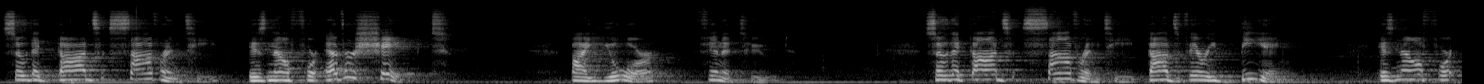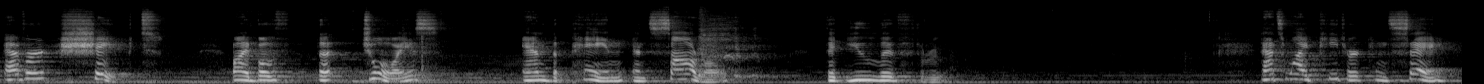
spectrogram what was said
so that God's sovereignty is now forever shaped by your finitude. So that God's sovereignty, God's very being, is now forever shaped by both the joys and the pain and sorrow that you live through. That's why Peter can say,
